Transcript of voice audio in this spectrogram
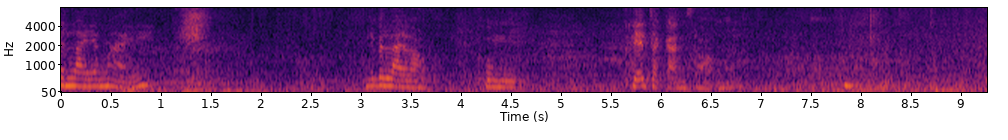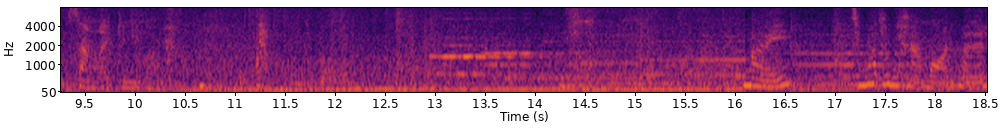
เป็นไรอะไหม ไม่เป็นไรหรอก คงเครียดจากการสอบมั้งสั่งอะไรกินดีกว่าปะไหม ฉันว่าเธอไปหาหมอดีกว่านะ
